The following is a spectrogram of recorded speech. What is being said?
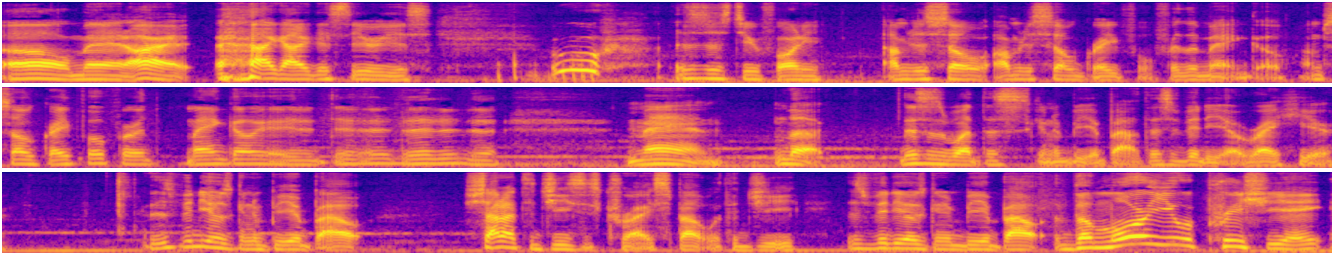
Oh man, all right, I gotta get serious. Whew, this is just too funny. I'm just so I'm just so grateful for the mango. I'm so grateful for the mango. Man, look, this is what this is gonna be about. This video right here. This video is gonna be about. Shout out to Jesus Christ, spelled with a G. This video is gonna be about the more you appreciate,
